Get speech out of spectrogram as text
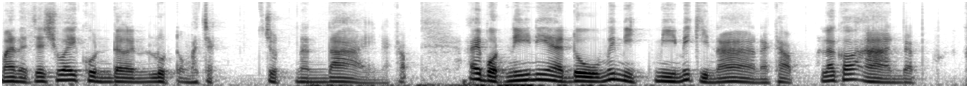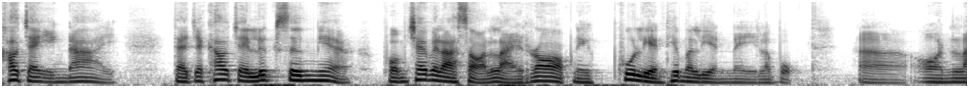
มันอาจจะช่วยคุณเดินหลุดออกมาจากจุดนั้นได้นะครับไอ้บทนี้เนี่ยดูไม่มีมีไม่กี่หน้านะครับ แล้วก็อ่านแบบเข้าใจเองได้ แต่จะเข้าใจลึกซึ้งเนี่ยผมใช้เวลาสอนหลายรอบในผู้เรียนที่มาเรียนในระบบออนไล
